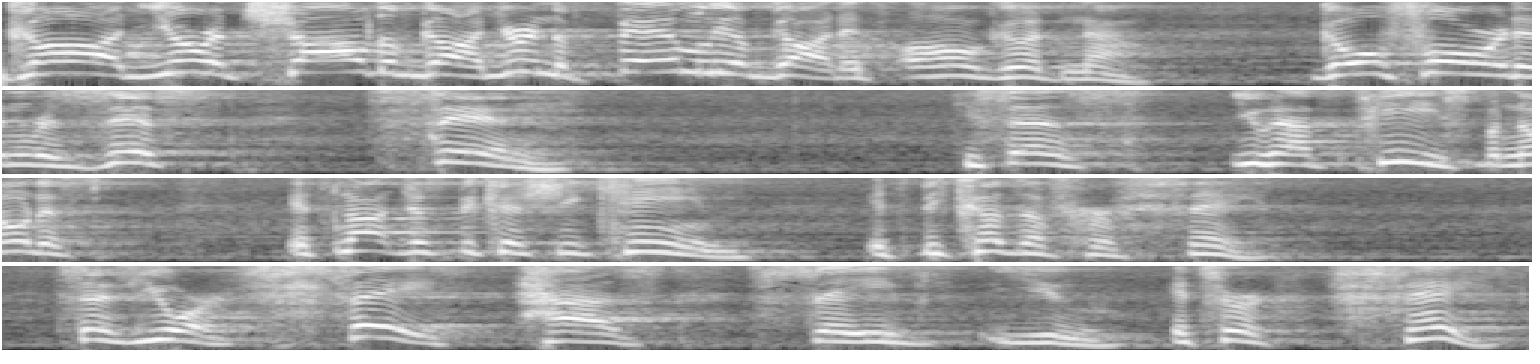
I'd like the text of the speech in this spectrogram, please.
God. You're a child of God. You're in the family of God. It's all good now. Go forward and resist sin. He says, You have peace. But notice, it's not just because she came, it's because of her faith. He says, Your faith has saved you. It's her faith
